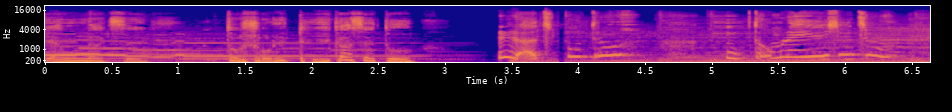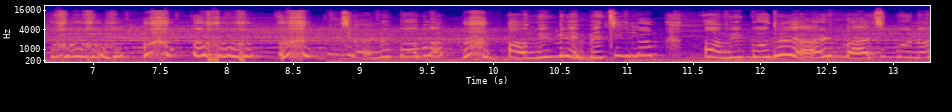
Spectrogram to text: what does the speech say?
কেমন লাগছে? তোর শরীর ঠিক আছে তো? রাজপুত্র তোমরা এসেছ? জানো বাবা আমি ভেবেছিলাম আমি বোধহয় আর বাঁচবো না।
